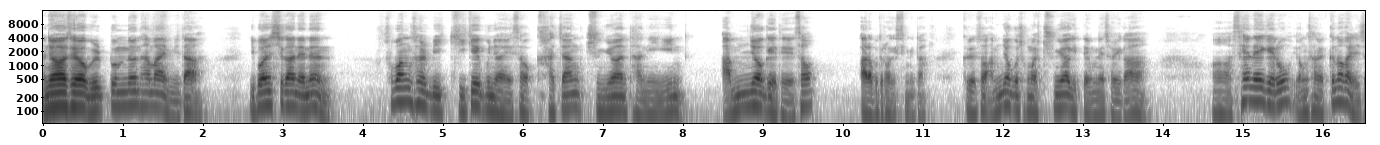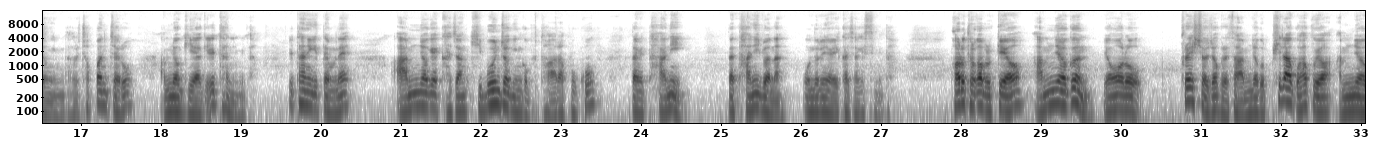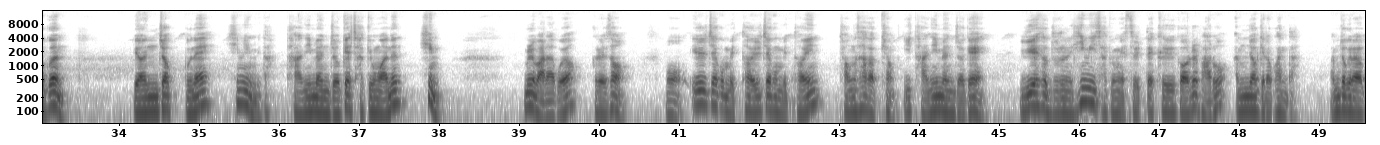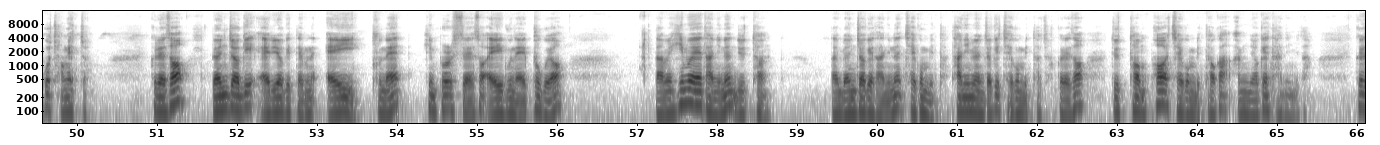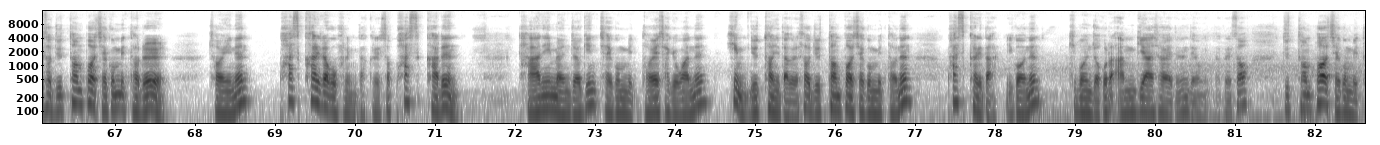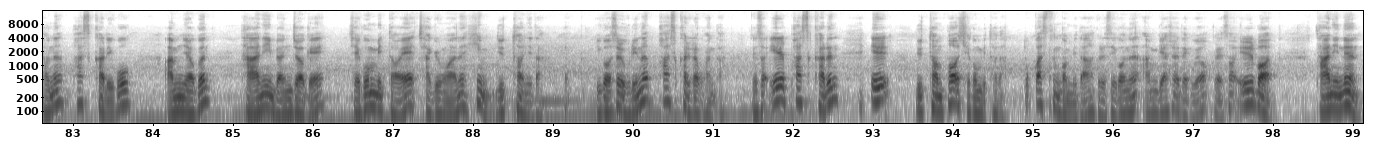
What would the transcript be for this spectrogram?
안녕하세요. 물 뿜는 하마입니다. 이번 시간에는 소방설비 기계 분야에서 가장 중요한 단위인 압력에 대해서 알아보도록 하겠습니다. 그래서 압력은 정말 중요하기 때문에 저희가 어, 3, 4개로 영상을 끊어갈 예정입니다. 그리고 첫 번째로 압력 이야기 1탄입니다. 1탄이기 때문에 압력의 가장 기본적인 것부터 알아보고 그 다음에 단위, 단위 변환 오늘은 여기까지 하겠습니다. 바로 들어가 볼게요. 압력은 영어로 프레셔죠. 그래서 압력을 P라고 하고요. 압력은 면적분의 힘입니다. 단위 면적에 작용하는 힘을 말하고요. 그래서 뭐 1제곱미터, 1제곱미터인 정사각형 이 단위 면적에 위에서 누르는 힘이 작용했을 때 그거를 바로 압력이라고 한다. 압력이라고 정했죠. 그래서 면적이 L이었기 때문에 A 분의 힘 포스에서 A 분의 F고요. 그다음에 힘의 단위는 뉴턴. 그다음 면적의 단위는 제곱미터. 단위 면적이 제곱미터죠. 그래서 뉴턴 퍼 제곱미터가 압력의 단위입니다. 그래서 뉴턴 퍼 제곱미터를 저희는 파스칼이라고 부릅니다. 그래서 파스칼은 단위 면적인 제곱미터에 작용하는 힘 뉴턴이다. 그래서 뉴턴 퍼 제곱미터는 파스칼이다. 이거는 기본적으로 암기하셔야 되는 내용입니다. 그래서 뉴턴 퍼 제곱미터는 파스칼이고 압력은 단위 면적의 제곱미터에 작용하는 힘 뉴턴이다. 이것을 우리는 파스칼이라고 한다. 그래서 1 파스칼은 1 뉴턴 퍼 제곱미터다. 똑같은 겁니다. 그래서 이거는 암기하셔야 되고요. 그래서 1번 단위는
